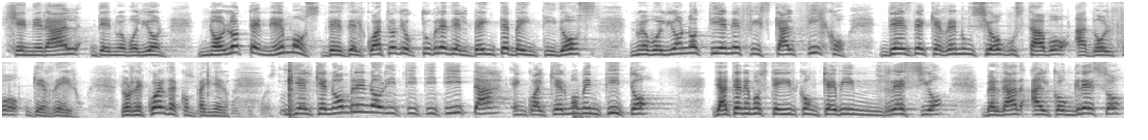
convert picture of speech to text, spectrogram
general de Nuevo León. No lo tenemos desde el 4 de octubre del 2022. Nuevo León no tiene fiscal fijo desde que renunció Gustavo Adolfo Guerrero. ¿Lo recuerda, compañero? Y el que nombre Noritititita en cualquier momentito, ya tenemos que ir con Kevin Recio, ¿verdad?, al Congreso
